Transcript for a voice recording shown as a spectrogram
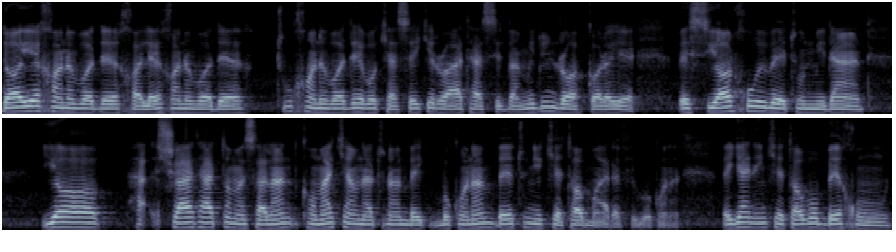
دای خانواده خاله خانواده تو خانواده با کسایی که راحت هستید و می‌دونید راهکارهای بسیار خوبی بهتون میدن یا شاید حتی مثلا کمک هم نتونن بکنن بهتون یه کتاب معرفی بکنن. بگن این کتاب رو بخون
